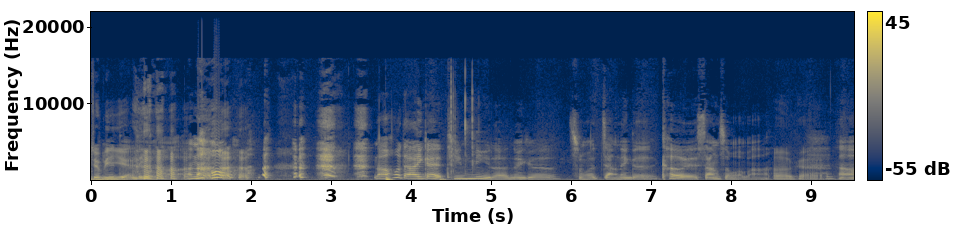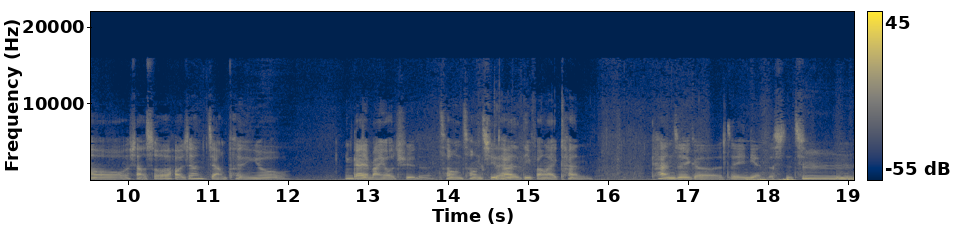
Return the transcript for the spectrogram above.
就 毕业典礼嘛，然后。然后大家应该也听腻了那个什么讲那个课上什么吧？OK。然后我想说，好像讲朋友应该也蛮有趣的。从从其他的地方来看，看这个这一年的事情，嗯，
